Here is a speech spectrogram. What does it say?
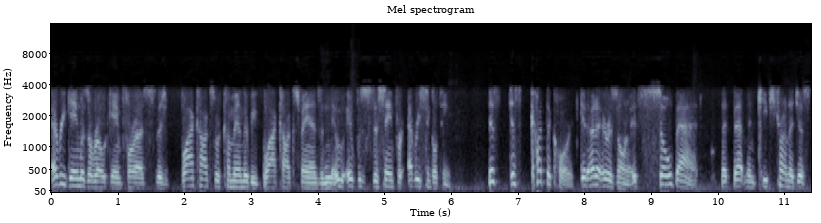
every game was a road game for us. The Blackhawks would come in. There'd be Blackhawks fans, and it, it was the same for every single team. Just just cut the cord. Get out of Arizona. It's so bad that Bettman keeps trying to just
